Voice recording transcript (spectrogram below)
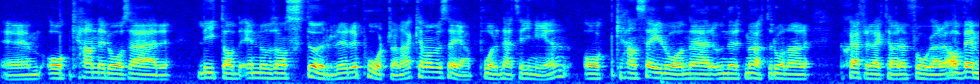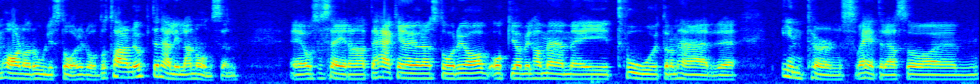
Ehm, och han är då så här lite av en av de större reportrarna kan man väl säga på den här tidningen. Och han säger då när, under ett möte då när chefredaktören frågar ja, vem har någon rolig story då? Då tar han upp den här lilla annonsen. Eh, och så säger han att det här kan jag göra en story av och jag vill ha med mig två utav de här eh, interns, vad heter det, alltså ehm, eh,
